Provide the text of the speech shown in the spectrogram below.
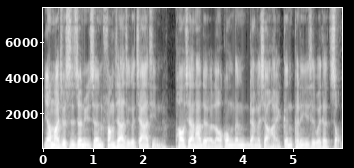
要么就是这女生放下这个家庭，抛下她的老公跟两个小孩，跟克林伊斯威特走。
